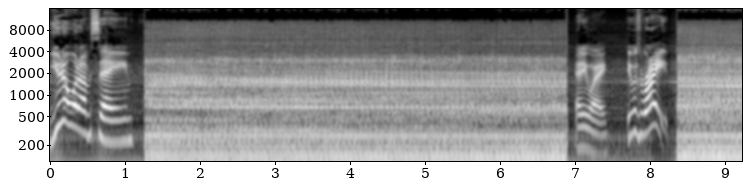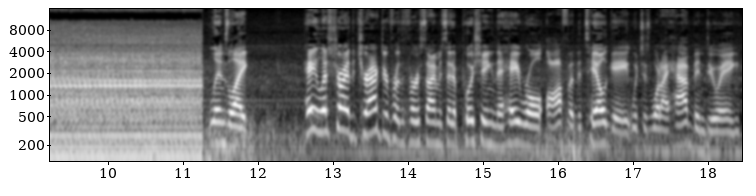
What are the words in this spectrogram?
You know what I'm saying. Anyway, he was right. Lynn's like, hey, let's try the tractor for the first time instead of pushing the hay roll off of the tailgate, which is what I have been doing.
